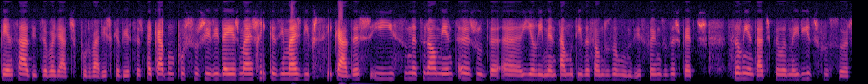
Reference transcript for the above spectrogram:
pensados e trabalhados por várias cabeças, acabam por surgir ideias mais ricas e mais diversificadas e isso naturalmente ajuda a, e alimenta a motivação dos alunos. Isso foi um dos aspectos salientados pela maioria dos professores.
